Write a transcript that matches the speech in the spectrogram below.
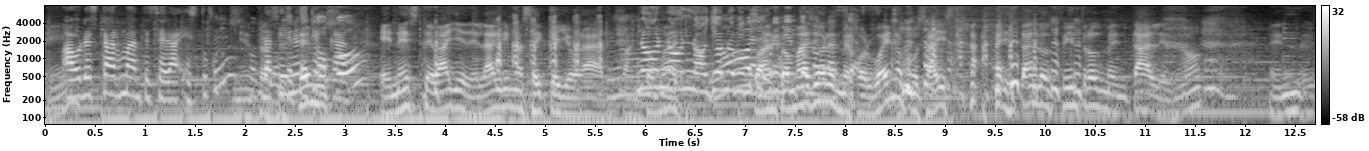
sí. Ahora es karma, antes era, es tu cruz. Mientras la tienes que en este valle de lágrimas hay que llorar. No, no, más- no, yo no, No, vine a Cuanto más llores, gracias. mejor. Bueno, pues ahí, está- ahí están los filtros mentales, ¿no? En-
